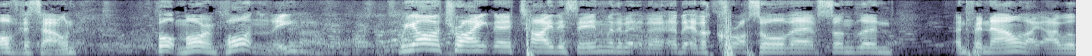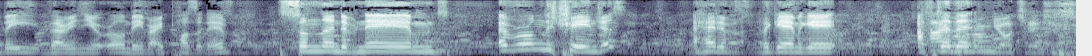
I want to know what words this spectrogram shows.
of the town. But more importantly, we are trying to tie this in with a bit of a, a bit of a crossover of Sunderland. And for now, like I will be very neutral and be very positive. Sunderland have named have rung the changes ahead of the game again after the your changes.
